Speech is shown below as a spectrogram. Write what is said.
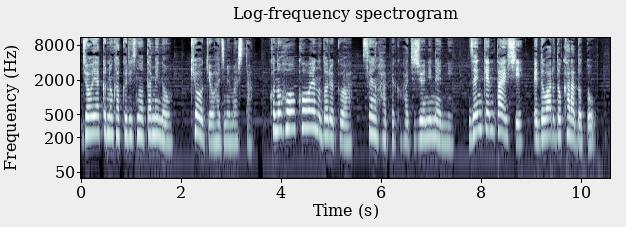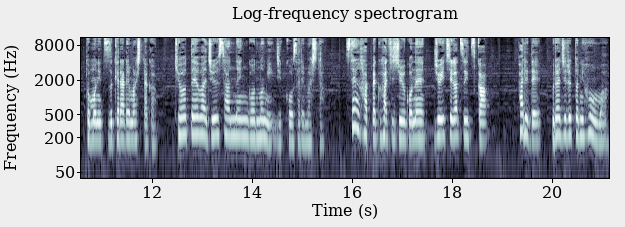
条約の確立のための協議を始めました。この方向への努力は1882年に全権大使エドワルド・カラドと共に続けられましたが、協定は13年後のみ実行されました。1885年11月5日、パリでブラジルと日本は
